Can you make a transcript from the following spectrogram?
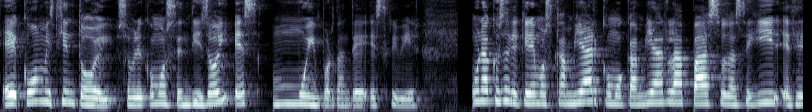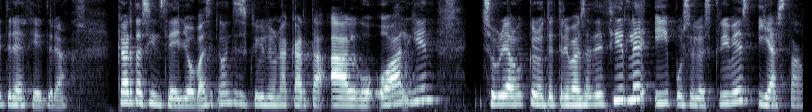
Eh, ¿Cómo me siento hoy? Sobre cómo os sentís hoy es muy importante escribir. Una cosa que queremos cambiar, cómo cambiarla, pasos a seguir, etcétera, etcétera. Carta sin sello. Básicamente es escribirle una carta a algo o a alguien sobre algo que no te atrevas a decirle y pues se lo escribes y ya está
